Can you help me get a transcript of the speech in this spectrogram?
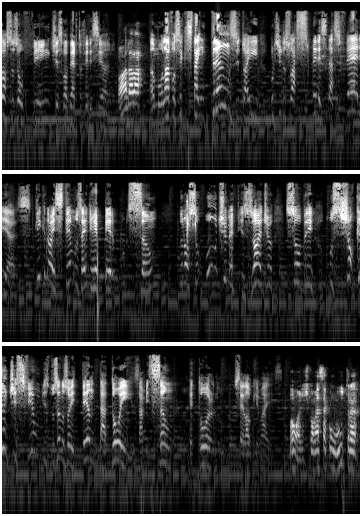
Nossos ouvintes, Roberto Feliciano. Bora lá. Vamos lá, você que está em trânsito aí, curtindo suas merecidas férias. O que, que nós temos aí de repercussão do nosso último episódio sobre os chocantes filmes dos anos 80, 2, A Missão, o Retorno, sei lá o que mais. Bom, a gente começa com Ultra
